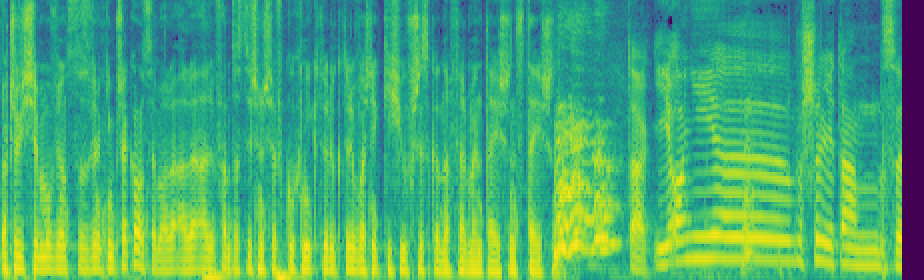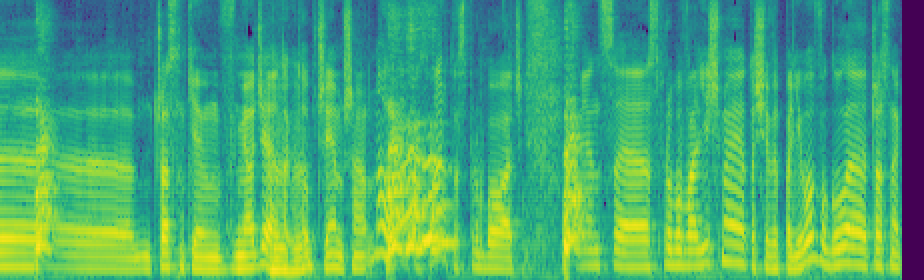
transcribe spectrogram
Oczywiście mówiąc to z wielkim przekąsem, ale, ale, ale fantastyczny szef kuchni, który, który właśnie kisił wszystko na Fermentation Station. Tak, i oni e, ruszyli tam z e, czosnkiem w miodzie, ja tak Mhm. to obczyłem, że no warto, warto spróbować. Więc e, spróbowaliśmy, to się wypaliło. W ogóle czosnek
